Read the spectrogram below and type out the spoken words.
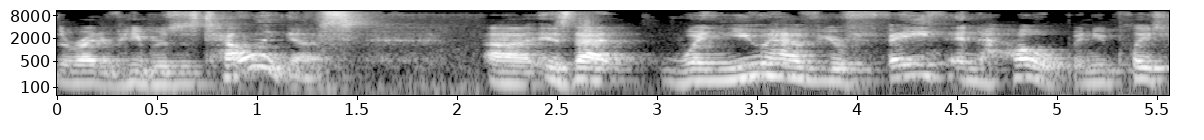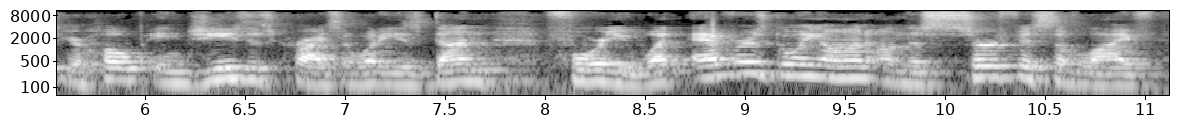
the writer of Hebrews is telling us uh, is that when you have your faith and hope and you place your hope in Jesus Christ and what he has done for you, whatever is going on on the surface of life,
